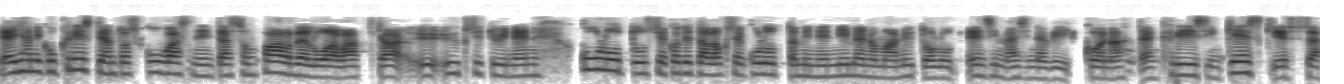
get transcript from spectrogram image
ja ihan niin kuin Kristian tuossa kuvasi, niin tässä on palvelualat ja yksityinen kulutus ja kotitalouksien kuluttaminen nimenomaan nyt ollut ensimmäisinä viikkoina tämän kriisin keskiössä.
